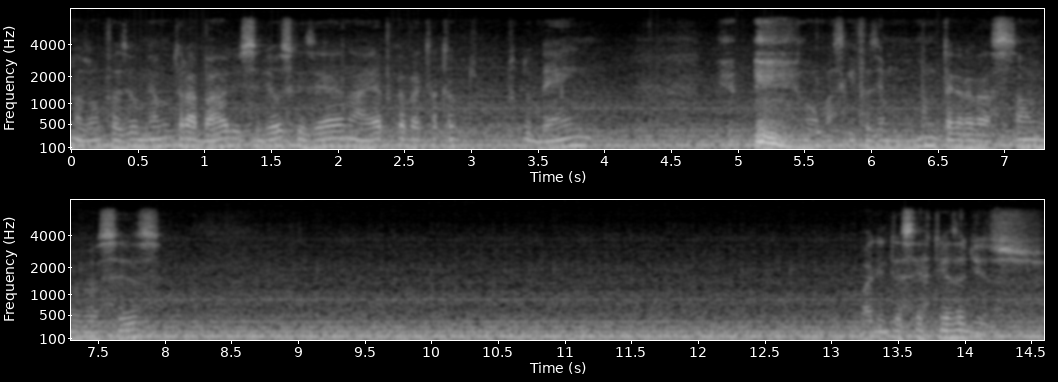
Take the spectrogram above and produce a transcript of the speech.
nós vamos fazer o mesmo trabalho, se Deus quiser, na época vai estar tudo, tudo bem. Vou conseguir fazer muita gravação para vocês. Podem ter certeza disso.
